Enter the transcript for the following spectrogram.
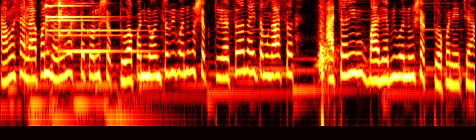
हा मसाला आपण घरी मस्त करू शकतो. आपण लोणचं बी बनवू शकतो. याचं नाही तर मग असं आचारी भाज्या बी बनवू शकतो आपण याच्या.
